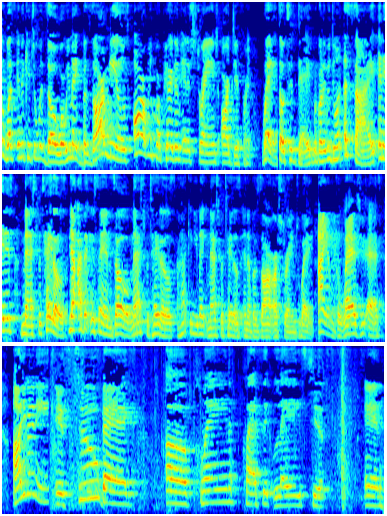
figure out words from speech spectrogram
To What's in the Kitchen with Zoe, where we make bizarre meals or we prepare them in a strange or different way. So today we're going to be doing a side, and it is mashed potatoes. Now, I bet you're saying, Zoe, mashed potatoes, how can you make mashed potatoes in a bizarre or strange way? I am glad you asked. All you're going to need is two bags of plain classic Lay's chips and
